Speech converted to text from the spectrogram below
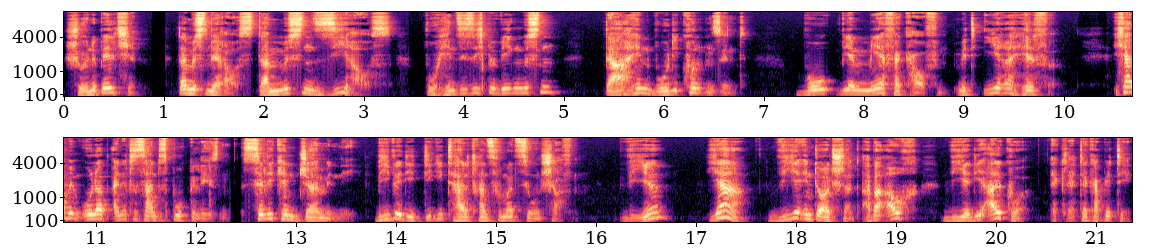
schöne Bildchen. Da müssen wir raus. Da müssen Sie raus. Wohin Sie sich bewegen müssen? Dahin, wo die Kunden sind wo wir mehr verkaufen mit Ihrer Hilfe. Ich habe im Urlaub ein interessantes Buch gelesen. Silicon Germany. Wie wir die digitale Transformation schaffen. Wir? Ja, wir in Deutschland, aber auch wir die Alcor, erklärt der Kapitän.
